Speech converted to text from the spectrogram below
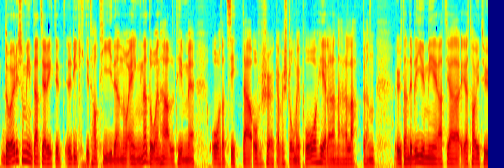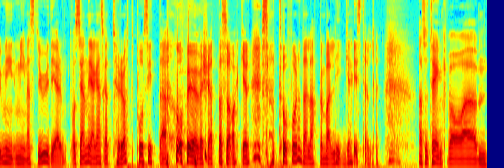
då är det som inte att jag riktigt, riktigt har tiden att ägna då en halvtimme åt att sitta och försöka förstå mig på hela den här lappen. Utan det blir ju mer att jag, jag tar ju tur med mina studier. Och sen är jag ganska trött på att sitta och översätta saker. Så att då får den där lappen bara ligga istället. Alltså tänk vad, um,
